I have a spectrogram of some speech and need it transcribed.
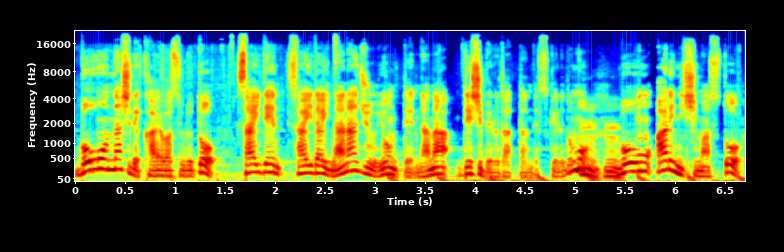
防音なしで会話すると最大最大74.7デシベルだったんですけれども、うんうん。防音ありにしますと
